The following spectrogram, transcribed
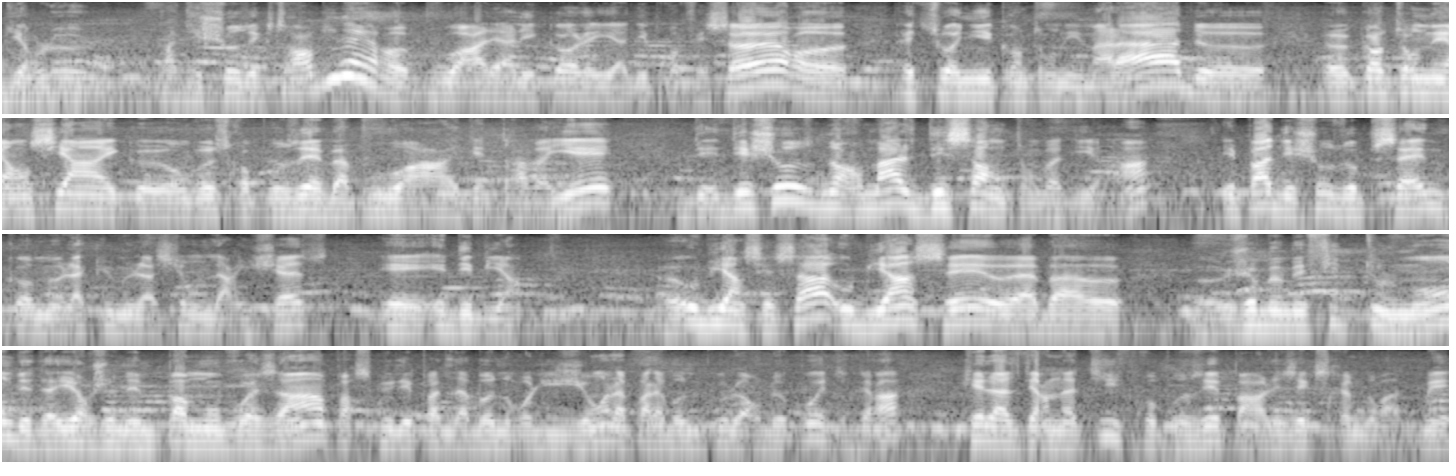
dire, le, pas des choses extraordinaires. Pouvoir aller à l'école et il y a des professeurs, euh, être soigné quand on est malade, euh, euh, quand on est ancien et qu'on veut se reposer, ben, pouvoir arrêter de travailler. Des, choses normales, décentes, on va dire. Hein, et pas des choses obscènes comme l'accumulation de la richesse et, des biens. ou bien c'est ça, ou bien c'est eh ben, je me méfie de tout le monde et d'ailleurs je n'aime pas mon voisin parce qu'il n'est pas de la bonne religion, il n'a pas la bonne couleur de peau, etc. Quelle alternative proposée par les extrêmes droites Mais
